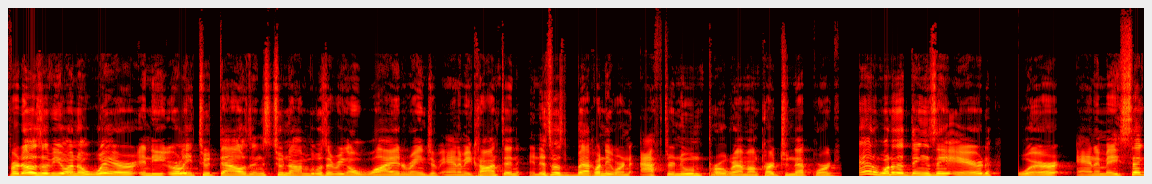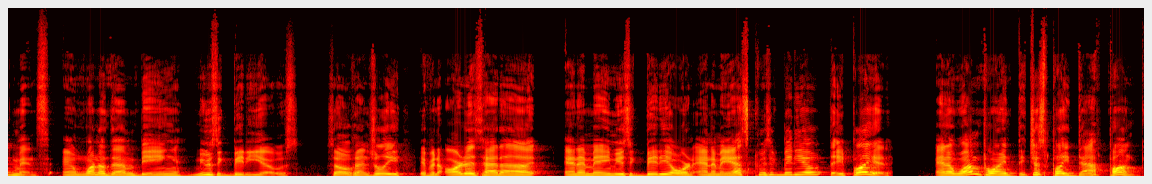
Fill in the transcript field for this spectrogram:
For those of you unaware, in the early 2000s, Toonami was airing a wide range of anime content, and this was back when they were an afternoon program on Cartoon Network. And one of the things they aired were anime segments, and one of them being music videos. So essentially, if an artist had a anime music video or an anime-esque music video, they play it. And at one point, they just played Daft Punk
